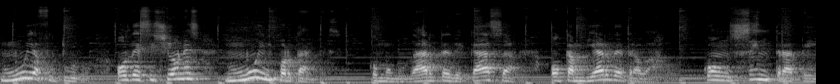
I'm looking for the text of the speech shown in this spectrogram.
muy a futuro o decisiones muy importantes, como mudarte de casa o cambiar de trabajo. Concéntrate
